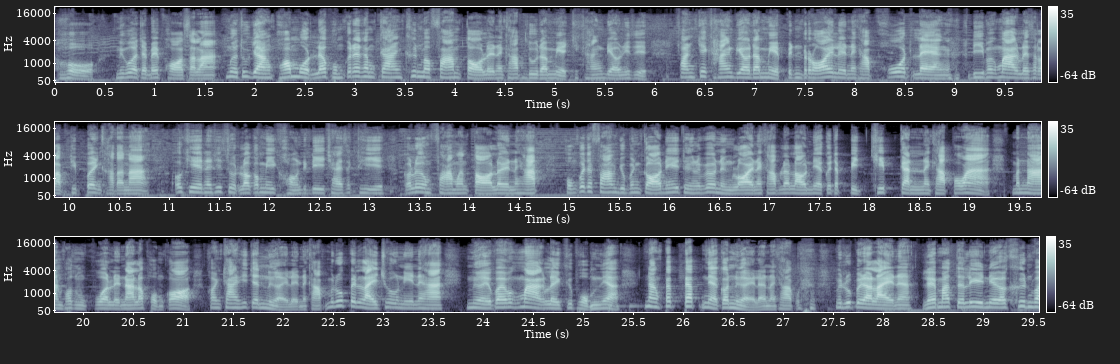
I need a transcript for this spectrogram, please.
โอ้โหนึกว่าจะไม่พอซะละเมื่อทุกอย่างพร้อมหมดแล้วผมก็ได้ทำการขึ้นมาฟาร์มต่อเลยนะครับดูดาเมจแค่ครั้งเดียวนี่สิฟันแค่ครั้งเดียวดาเมจเป็นร้อยเลยนะครับโคตรแรงดีมากๆเลยสำหรับทิปเปิลคาตานะ โอเค ในที่สุดเราก็มีของดีๆใช้สักที ก็เริ่มฟาร์มกันต่อเลยนะครับ ผมก็จะฟาร์มอยู่บนเกาะนี้ถึงเลเวล100 นะครับ แล้วเราเนี่ยก็จะปิดคลิปกันนะครับ เพราะว่ามันนานพอสมควรเลยนะ แล้วผมก็ค่อนข้างที่จะเหนื่อยเลยนะครับ ไม่รู้เป็นไรช่วงนี้นะฮะ เหนื่อยไปมากๆเลยคือผมเนี่ยนั่งแป๊บๆเนี่ยก็เหนื่อยแล้วนะครับ ไม่รู้เป็นอะไรนะ และมาสเตอรี่เนี่ยก็ขึ้นไว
